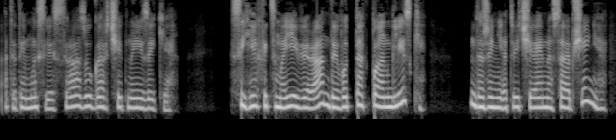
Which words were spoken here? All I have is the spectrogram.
От этой мысли сразу горчит на языке. Съехать с моей веранды вот так по-английски, даже не отвечая на сообщения —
